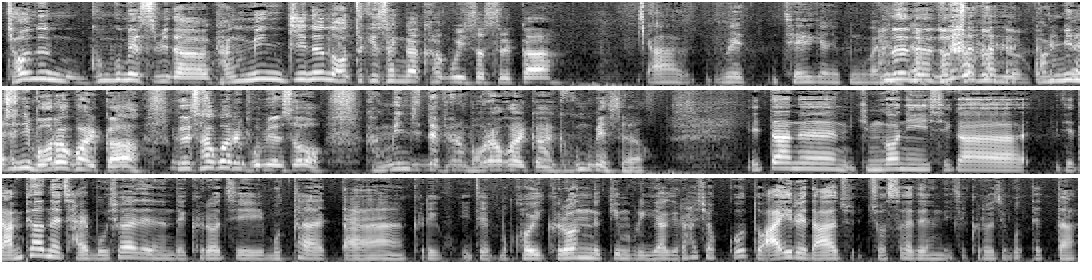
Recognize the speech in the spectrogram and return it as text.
저는 궁금했습니다. 강민지는 어떻게 생각하고 있었을까? 아, 왜 제 의견이 궁금하시죠? 네네, 저는 강민진이 뭐라고 할까? 그 사과를 보면서 강민진 대표는 뭐라고 할까? 궁금했어요. 일단은 김건희 씨가 이제 남편을 잘 모셔야 되는데 그러지 못했다. 그리고 이제 뭐 거의 그런 느낌으로 이야기를 하셨고 또 아이를 낳아줬어야 되는데 이제 그러지 못했다.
